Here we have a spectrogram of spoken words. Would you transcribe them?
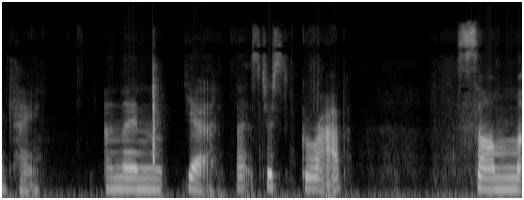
Okay, and then, yeah, let's just grab some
